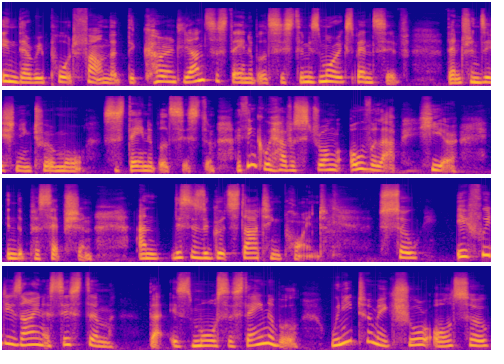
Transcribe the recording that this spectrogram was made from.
in their report, found that the currently unsustainable system is more expensive than transitioning to a more sustainable system. I think we have a strong overlap here in the perception, and this is a good starting point. So, if we design a system that is more sustainable, we need to make sure also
